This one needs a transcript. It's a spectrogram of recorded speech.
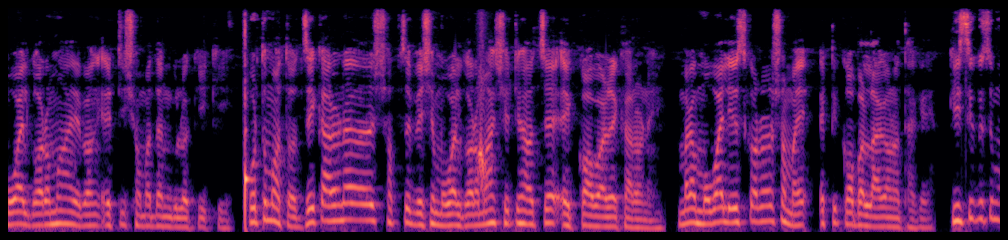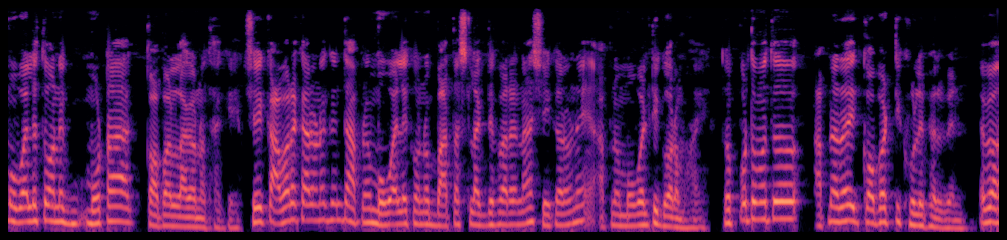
মোবাইল গরম হয় এবং এটির সমাধানগুলো কি কি। প্রথমত, যে কারণে সবচেয়ে বেশি মোবাইল গরম হয় সেটি হচ্ছে এই কভারের কারণে। আমরা মোবাইল ইউজ করার সময় একটি কভার লাগানো থাকে। কিছু কিছু মোবাইলে তো অনেক মোটা কভার লাগানো থাকে। সেই কভারের কারণে কিন্তু আপনার মোবাইলে কোনো বাতাস লাগতে পারে না, সেই কারণে আপনার মোবাইলটি গরম হয়। তো প্রথমত আপনারা এই কভারটি খুলে ফেলবেন এবং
